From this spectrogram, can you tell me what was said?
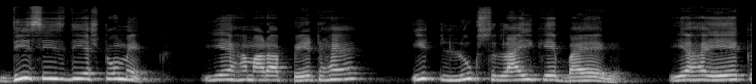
दिस इज़ द स्टोमेक ये हमारा पेट है। It looks like a bag यह एक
